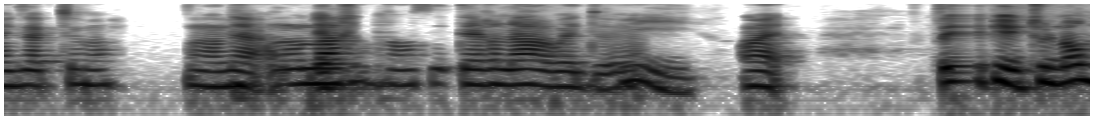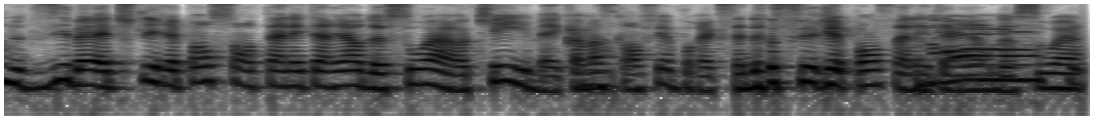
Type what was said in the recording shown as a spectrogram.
Exactement. On, arrive dans cette ère-là, ouais, de... Oui. Ouais. Puis tout le monde nous dit, ben, toutes les réponses sont à l'intérieur de soi. OK, mais comment est-ce qu'on fait pour accéder à ces réponses à l'intérieur de soi?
